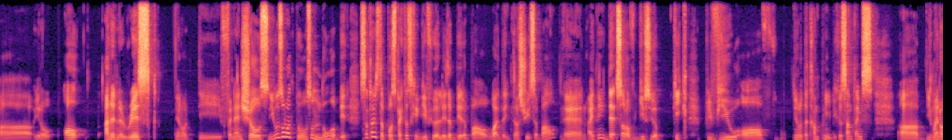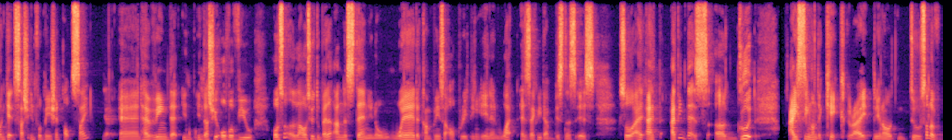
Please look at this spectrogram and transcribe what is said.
uh you know all other than the risk you know the financials you also want to also know a bit sometimes the prospectus can give you a little bit about what the industry is about mm-hmm. and i think that sort of gives you a peek preview of you know the company because sometimes uh, you might not get such information outside yep. and having that in- industry overview also allows you to better understand you know where the companies are operating in and what exactly their business is so i i, I think that's a good icing on the cake, right? You know, to sort of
